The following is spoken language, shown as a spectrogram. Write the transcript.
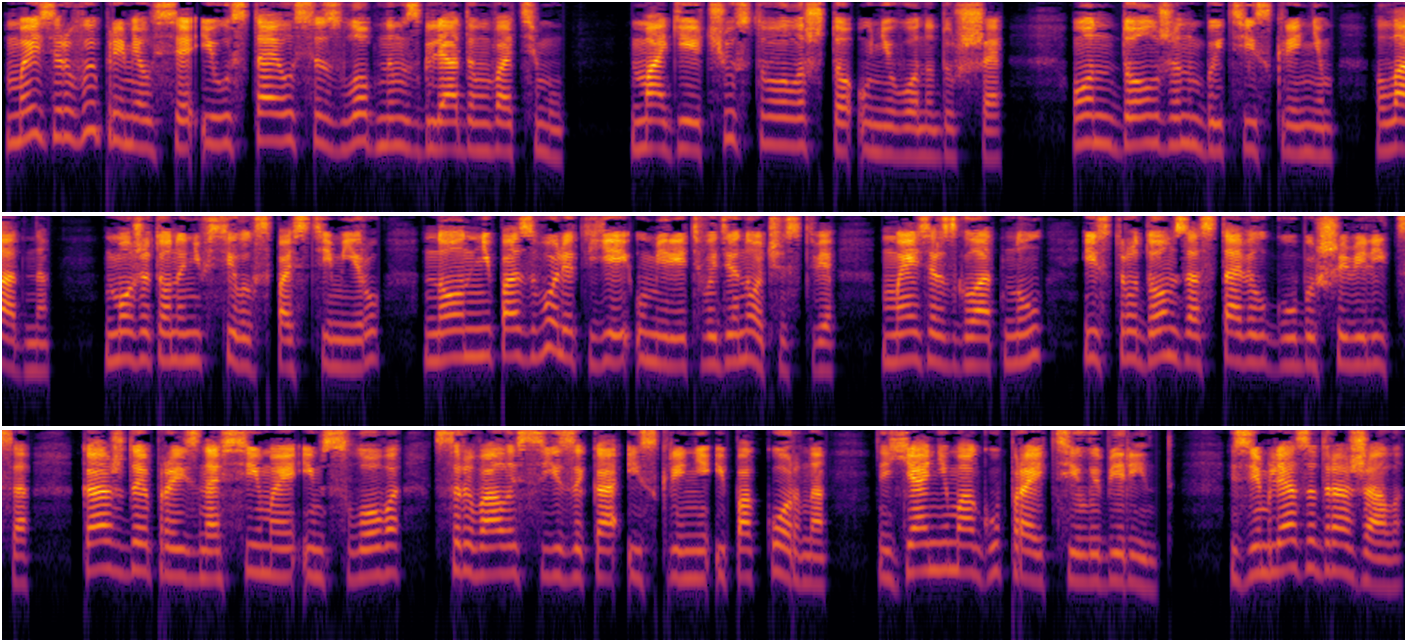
Мейзер выпрямился и уставился злобным взглядом во тьму. Магия чувствовала, что у него на душе. Он должен быть искренним. Ладно, может, он и не в силах спасти миру, но он не позволит ей умереть в одиночестве. Мейзер сглотнул и с трудом заставил губы шевелиться. Каждое произносимое им слово срывалось с языка искренне и покорно. «Я не могу пройти лабиринт». Земля задрожала,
